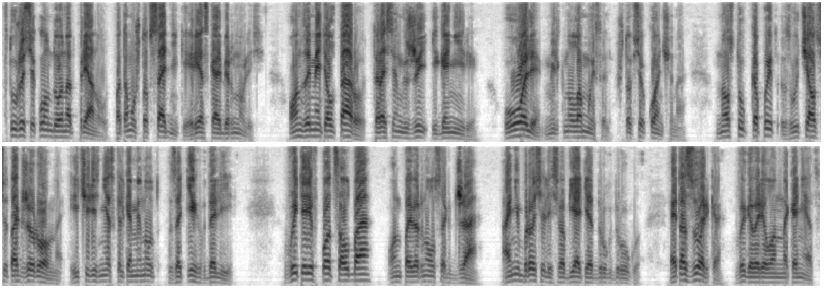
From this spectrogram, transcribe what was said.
В ту же секунду он отпрянул, потому что всадники резко обернулись. Он заметил Тару, Тарасингжи и Ганири. У Оли мелькнула мысль, что все кончено. Но стук копыт звучал все так же ровно и через несколько минут затих вдали. Вытерев пот со лба, он повернулся к Джа. Они бросились в объятия друг другу. «Это Зорька!» — выговорил он наконец.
